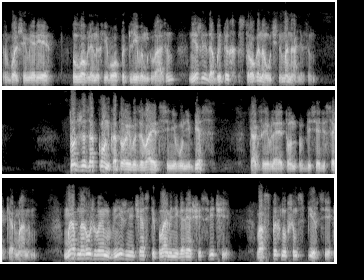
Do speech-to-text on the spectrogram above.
в большей мере уловленных его пытливым глазом, нежели добытых строго научным анализом. Тот же закон, который вызывает синеву небес, так заявляет он в беседе с Эккерманом, мы обнаруживаем в нижней части пламени горящей свечи, во вспыхнувшем спирте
